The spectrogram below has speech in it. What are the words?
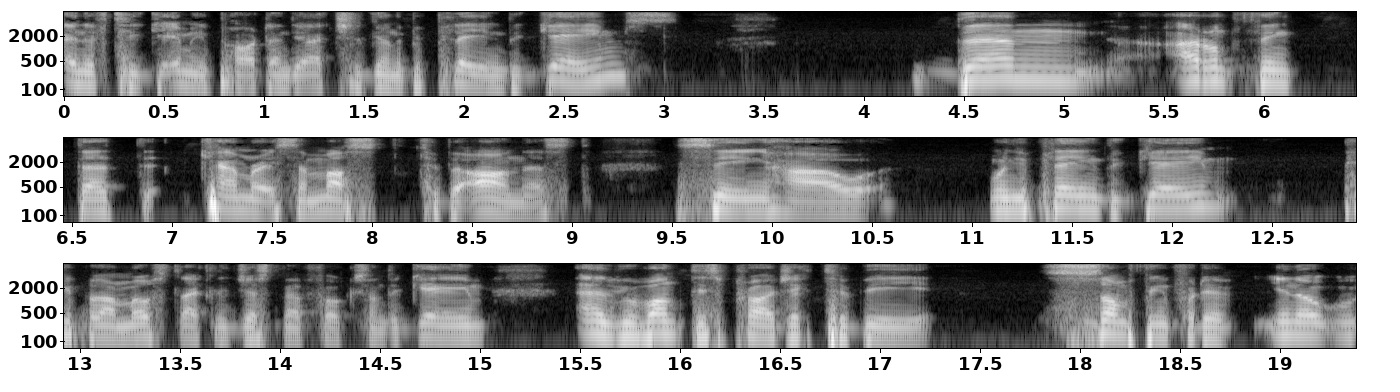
NFT gaming part and you're actually going to be playing the games, then I don't think that camera is a must. To be honest, seeing how when you're playing the game, people are most likely just going to focus on the game, and we want this project to be something for the you know we,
